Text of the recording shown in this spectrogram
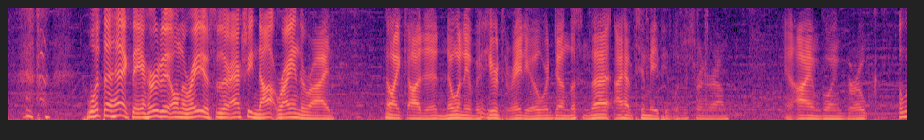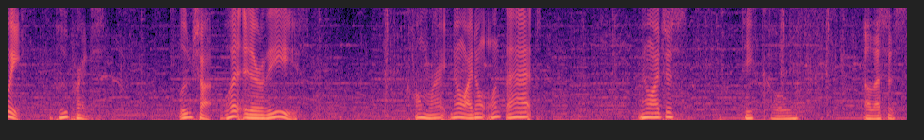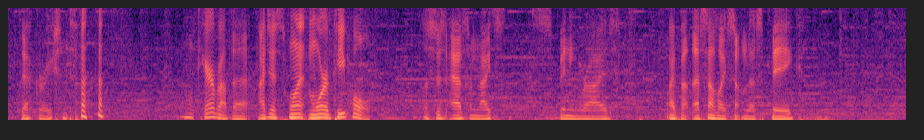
What the heck? They heard it on the radio, so they're actually not riding the ride. They're like, oh, dude, no one ever hears the radio. We're done listening to that. I have too many people just running around. And I am going broke. Oh, wait. Blueprints. Balloon shot. What are these? Calm right. No, I don't want that. No, I just... Deco. Oh, that's just decorations. I don't care about that. I just want more people. Let's just add some nice spinning rides. Wipe out. That sounds like something that's big.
